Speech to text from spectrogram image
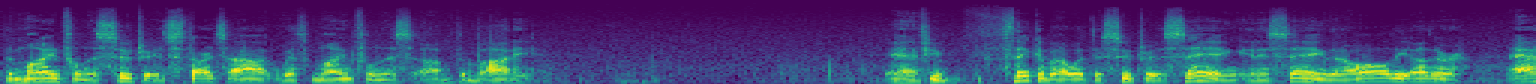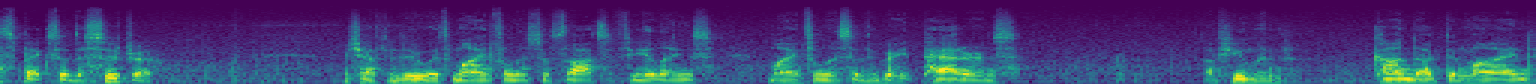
the Mindfulness Sutra, it starts out with mindfulness of the body. And if you think about what the sutra is saying, it is saying that all the other aspects of the sutra, which have to do with mindfulness of thoughts and feelings, mindfulness of the great patterns of human conduct and mind,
